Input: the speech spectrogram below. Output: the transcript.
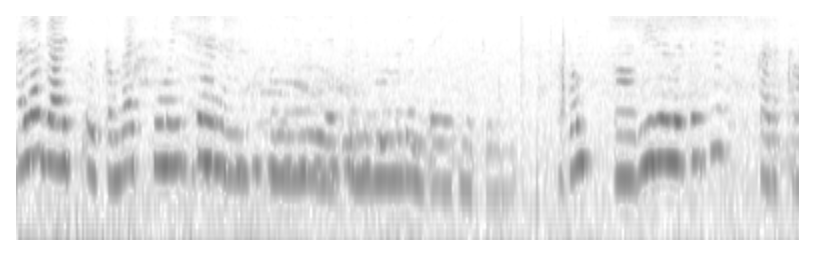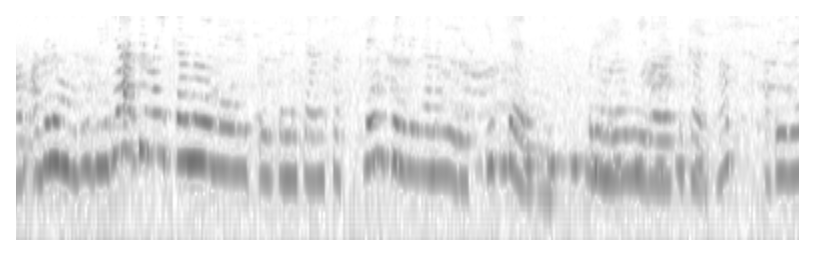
Hello guys welcome back to my channel അപ്പം ഞാൻ എന്റെ മുഹമ്മദ് എന്തായി നിൽക്കുന്നത് അപ്പം വീഡിയോയിലോട്ടേക്ക് കടക്കാം. അതിനു മുമ്പ് വീഡിയോ ആദ്യമായി കാണുന്നവരെ ഇപ്പോൾ തന്നെ ചാനൽ സബ്സ്ക്രൈബ് ചെയ്ത് കാണാൻ വീഡിയോ സ്കിപ്പ് ചെയ്തതാണ് അപ്പോൾ നമ്മൾ വീഡിയോയിലോട്ട് കടക്കാം. അപ്പോൾ ഇത്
